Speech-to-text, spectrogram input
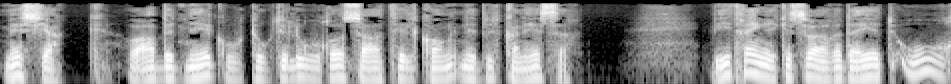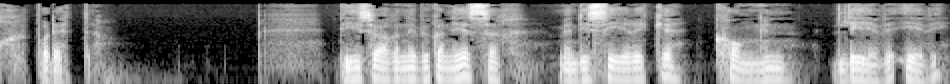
Meshach og Abednego tok til orde og sa til kong Nebukadneser, vi trenger ikke svare deg et ord på dette. De svarer Nebukadneser, men de sier ikke kongen leve evig.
